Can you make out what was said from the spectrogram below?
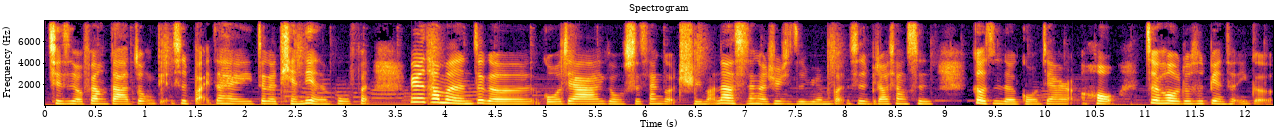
其实有非常大的重点是摆在这个甜点的部分，因为他们这个国家有十三个区嘛，那十三个区其实原本是比较像是各自的国家，然后最后就是变成一个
